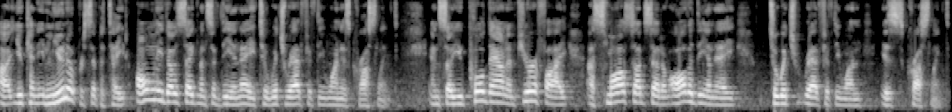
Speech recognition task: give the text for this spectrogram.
uh, you can immunoprecipitate only those segments of DNA to which RAD51 is cross linked. And so you pull down and purify a small subset of all the DNA to which RAD51 is cross linked.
